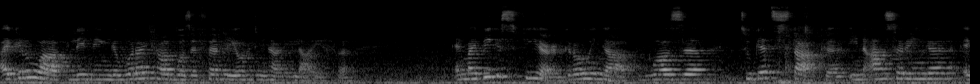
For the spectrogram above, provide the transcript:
I grew up living what I thought was a fairly ordinary life. And my biggest fear growing up was uh, to get stuck in answering a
